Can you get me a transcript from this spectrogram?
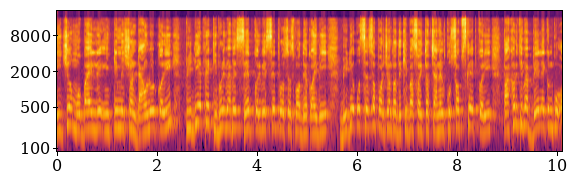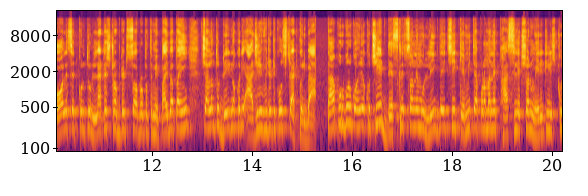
নিজ মোবাইলে ইন্টিমেসন ডাউনলোড করে পিডিএফ্রে কিভাবে ভাবে সেভ করবে সে প্রোসেস কহবি ভিডিওকে শেষ পর্যন্ত দেখা সহ চ্যানেলকে সবসক্রাইব করে পাখে থাকা বেল আইকনকু অল অল সেট করতু লেটেস্ট অপডেট সর্বপ্রথমে পাইবা চালু ডেরি নকি আজির ভিডিওটি স্টার্ট করা তা পূর্ব কহি রাখুছি ডেসক্রিপশনে মু লিঙ্ক দিয়েছি কেমিতি আপনার ফার্স্ট সিলেকশন মেরিট লিষ্টকে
